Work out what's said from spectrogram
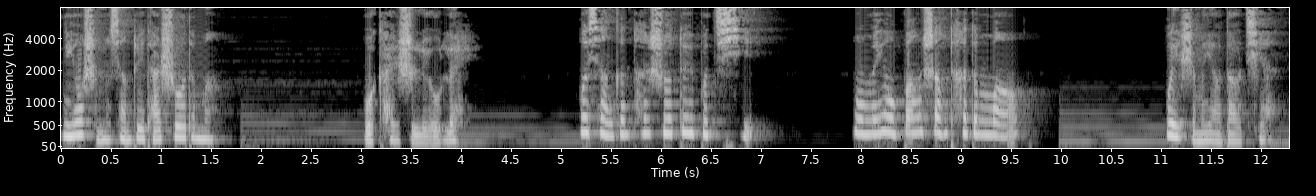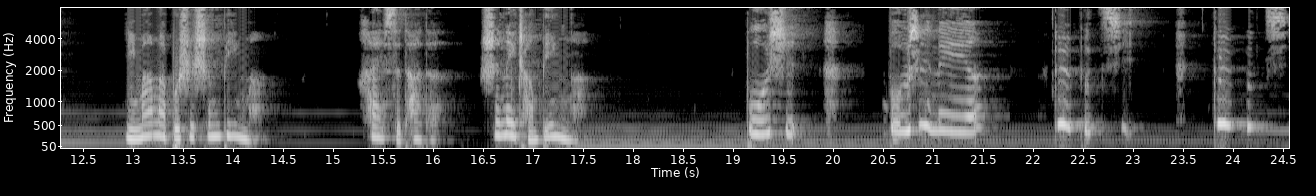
你有什么想对他说的吗？我开始流泪。我想跟他说对不起，我没有帮上他的忙。为什么要道歉？你妈妈不是生病吗？害死他的是那场病啊！不是，不是那样。对不起，对不起。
